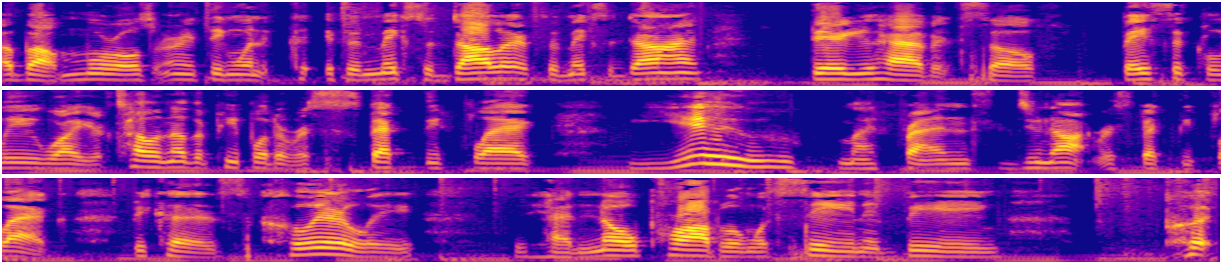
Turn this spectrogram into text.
about morals or anything. When it, if it makes a dollar, if it makes a dime, there you have it. So basically, while you're telling other people to respect the flag, you, my friends, do not respect the flag because clearly he had no problem with seeing it being put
